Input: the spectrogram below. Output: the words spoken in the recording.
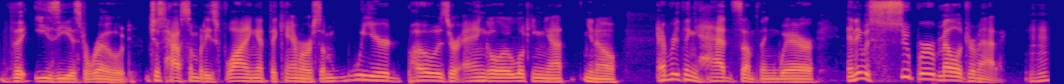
the easiest road. Just how somebody's flying at the camera or some weird pose or angle or looking at, you know, everything had something where, and it was super melodramatic. Mhm.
